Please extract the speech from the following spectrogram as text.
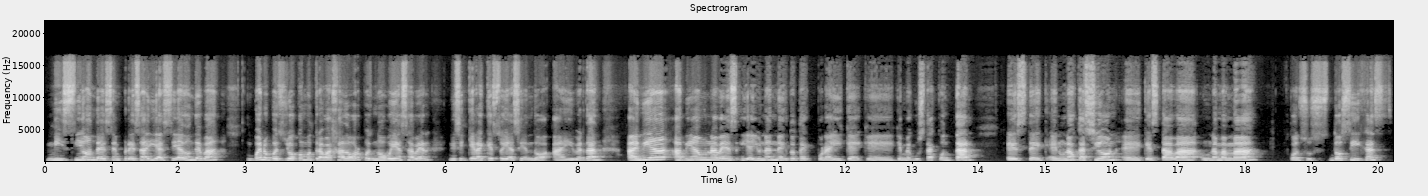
misión de esa empresa y hacia dónde va, bueno, pues yo como trabajador, pues no voy a saber ni siquiera qué estoy haciendo ahí, ¿verdad? Había, había una vez, y hay una anécdota por ahí que, me gusta contar, este, en una ocasión eh, que estaba una mamá con sus dos hijas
